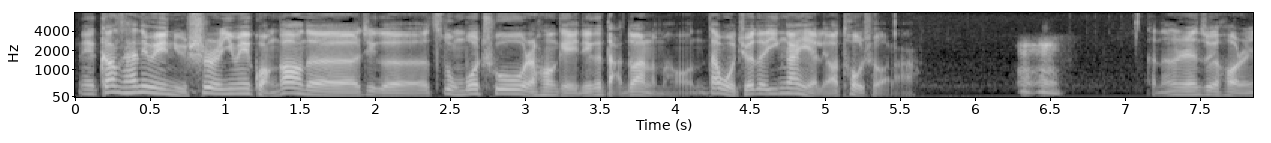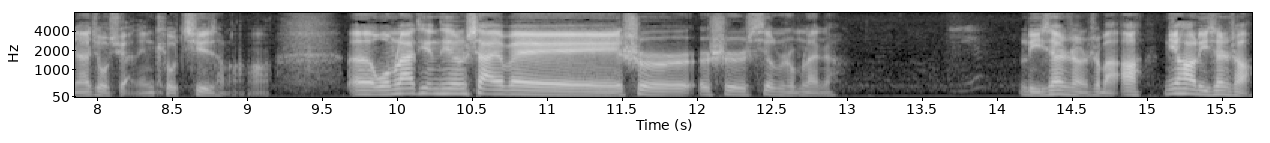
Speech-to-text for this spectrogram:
那刚才那位女士因为广告的这个自动播出，然后给这个打断了嘛。但我觉得应该也聊透彻了啊。嗯嗯，可能人最后人家就选那个 Q 七去了啊。呃，我们来听听下一位是是姓什么来着？李先生是吧？啊，你好，李先生。”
